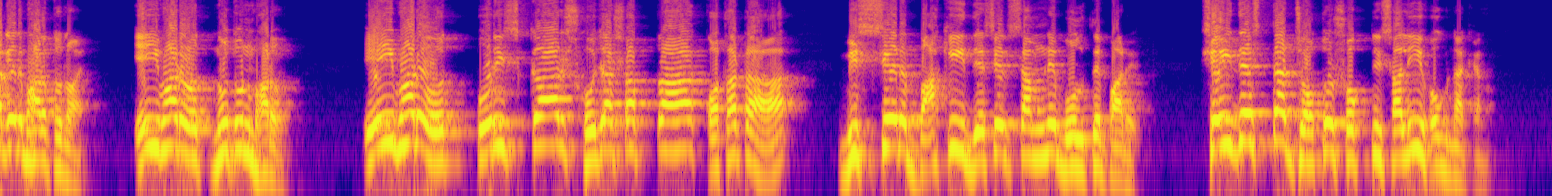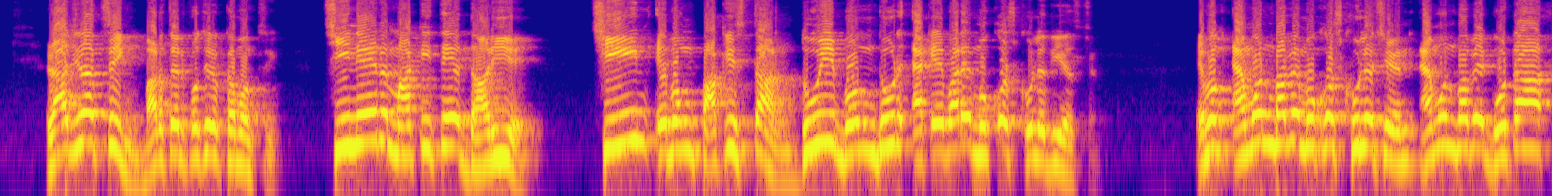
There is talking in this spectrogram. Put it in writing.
আগের ভারত নয় এই ভারত নতুন ভারত এই ভারত পরিষ্কার সোজা সাপটা কথাটা বিশ্বের বাকি দেশের সামনে বলতে পারে সেই দেশটা যত শক্তিশালী হোক না কেন রাজনাথ সিং, ভারতের প্রতিরক্ষা মন্ত্রী। চীনের মাটিতে দাঁড়িয়ে চীন এবং পাকিস্তান দুই বন্ধুর একেবারে মুখোশ খুলে দিয়ে এসছেন। এবং এমন ভাবে মুখোশ খুলেছেন এমন ভাবে গোটা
